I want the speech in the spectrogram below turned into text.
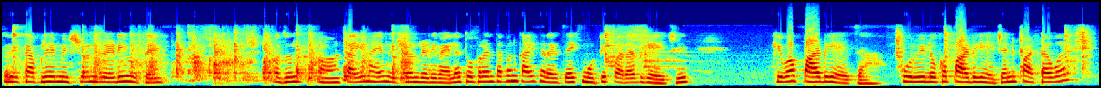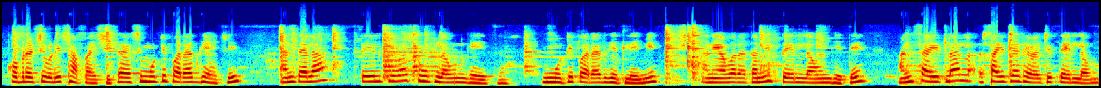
तर इथे आपलं हे मिश्रण रेडी होते अजून टाईम आहे मिश्रण रेडी व्हायला. तोपर्यंत आपण काय करायचं? एक मोठी परात घ्यायची किंवा पाट घ्यायचा. पूर्वी लोक पाट घ्यायचे आणि पाटावर खोबऱ्याची वडी थापायची. तर अशी मोठी परत घ्यायची आणि त्याला तेल किंवा तूप लावून घ्यायचं. मोठी परात घेतली मी आणि यावर आता मी तेल लावून घेते आणि साईडला साईडला ठेवायची तेल लावून.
